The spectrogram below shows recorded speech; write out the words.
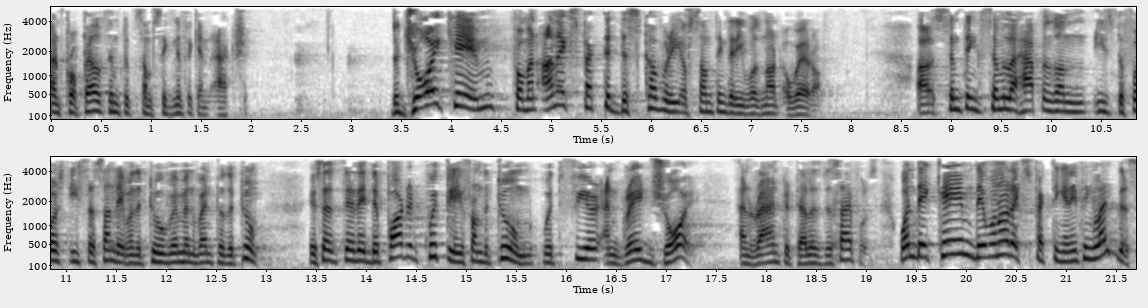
and propels him to some significant action. The joy came from an unexpected discovery of something that he was not aware of. Uh, something similar happens on East, the first Easter Sunday when the two women went to the tomb. It says they departed quickly from the tomb with fear and great joy and ran to tell his disciples. When they came, they were not expecting anything like this.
